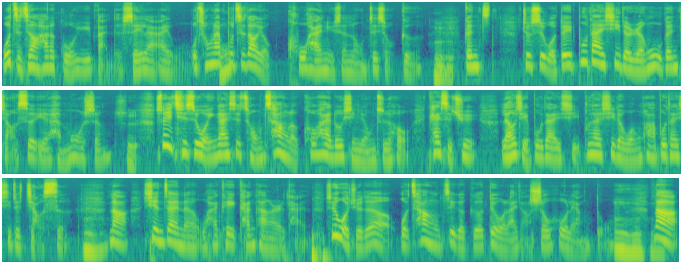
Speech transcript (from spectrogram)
我只知道它的国语版的《谁来爱我》，我从来不知道有。《苦海女神龙》这首歌，嗯，跟就是我对布袋戏的人物跟角色也很陌生，是，所以其实我应该是从唱了《苦海女神龙》之后，开始去了解布袋戏、布袋戏的文化、布袋戏的角色。嗯，那现在呢，我还可以侃侃而谈，所以我觉得我唱这个歌对我来讲收获良多。嗯嗯，那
